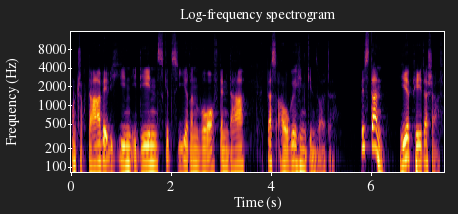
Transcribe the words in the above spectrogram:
Und auch da werde ich Ihnen Ideen skizzieren, worauf denn da das Auge hingehen sollte. Bis dann, Ihr Peter Schaf.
